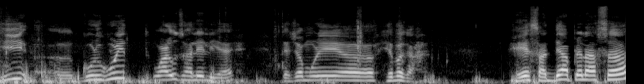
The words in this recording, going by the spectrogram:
ही गुळगुळीत वाळू झालेली आहे. त्याच्यामुळे हे बघा. हे सध्या आपल्याला असं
